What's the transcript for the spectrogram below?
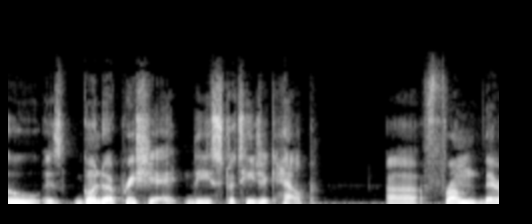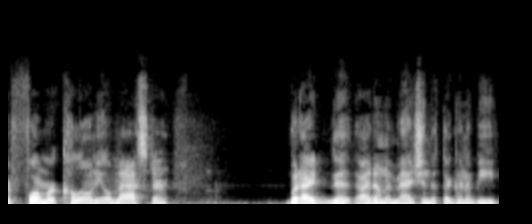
who is going to appreciate the strategic help uh, from their former colonial master. But I I don't imagine that they're going to be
